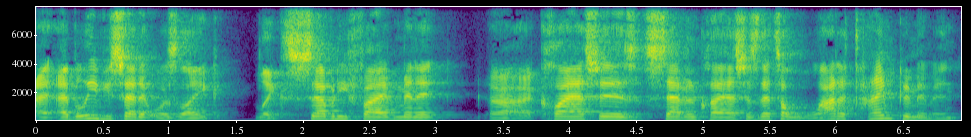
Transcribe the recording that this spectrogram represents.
I, I believe you said it was like like 75 minute uh, classes, seven classes. That's a lot of time commitment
